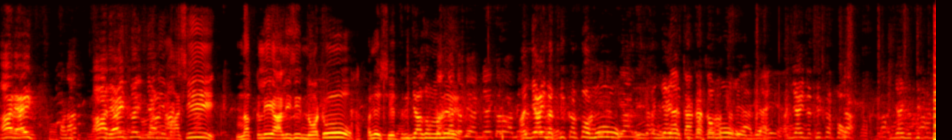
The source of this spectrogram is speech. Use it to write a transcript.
આ રાઈટ. આ આ રાઈટ લઈ ગયા. માસી નકલી આલીસી નોટો અને છેતરી ગયા છો મને. અન્યાય કરો અમે અન્યાય નથી કરતો હું. અન્યાય નથી કરતો હું. અન્યાય. નથી કરતો. અન્યાય નથી કરતો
